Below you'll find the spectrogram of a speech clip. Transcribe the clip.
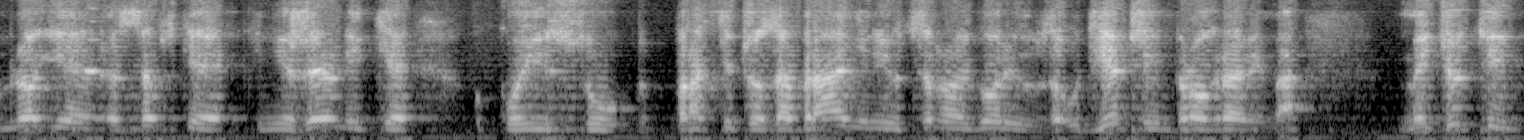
mnoge srpske književnike koji su praktično zabranjeni u Crnoj Gori u dječjim programima. Međutim,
